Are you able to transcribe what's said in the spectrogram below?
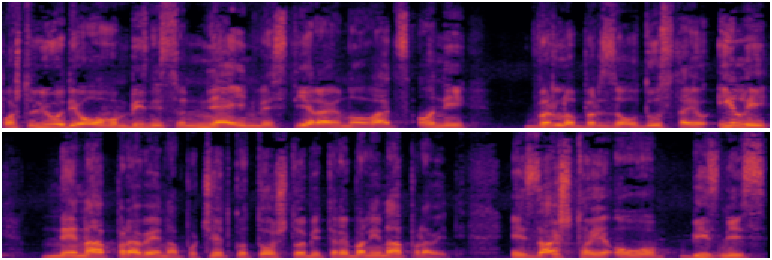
pošto ljudi u ovom biznisu ne investiraju novac, oni vrlo brzo odustaju ili ne naprave na početku to što bi trebali napraviti. E zašto je ovo biznis,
